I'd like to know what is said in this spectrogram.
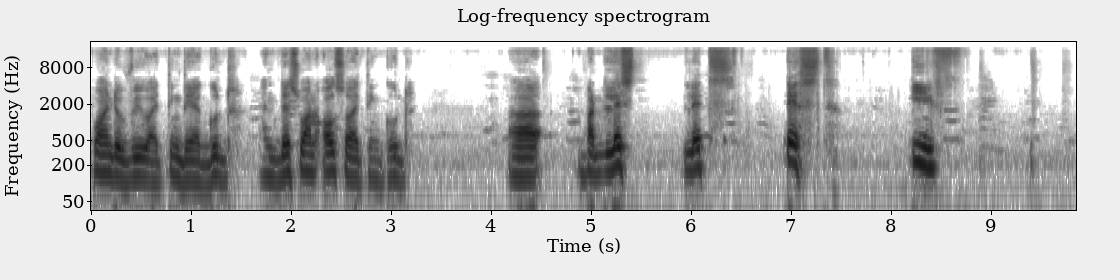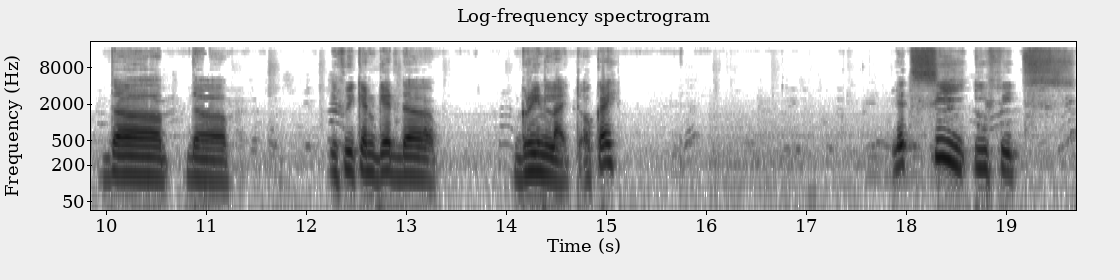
point of view, I think they are good. And this one also, I think, good uh, but let's let's test if the the if we can get the green light okay? Let's see if it's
